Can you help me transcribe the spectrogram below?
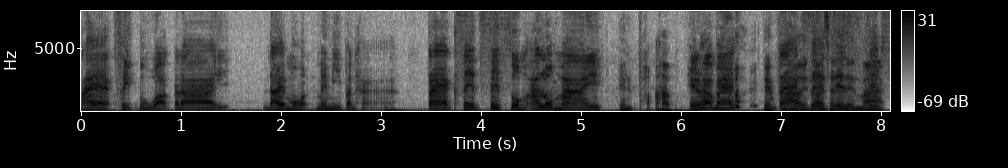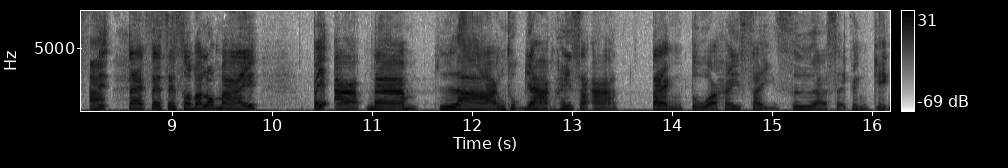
แตกใส่ตัวก็ได้ ได้หมดไม่มีปัญหา แตกเสร็จเสร็จสมอารมณ์หมาย เห็นภาพ เห็นภาพไหมเห็นแตภาพกเห็นเสร็ภาจพชัดเสร็จเจนเสมาร็กจอะแตกเสร็จเสร็จสมอารมณ์หมาย ไปอาบน้ำล้างทุกอย่างให้สะอาดแต่งตัวให้ใส่เสื้อใส่กางเกง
